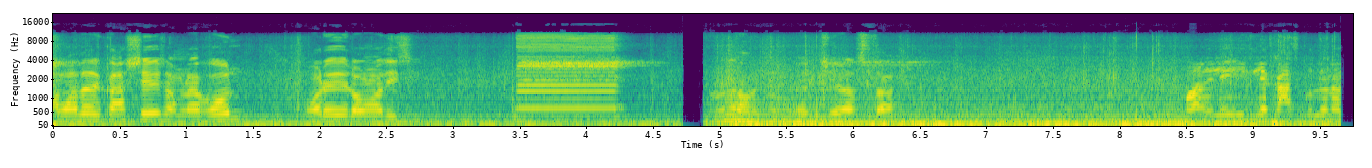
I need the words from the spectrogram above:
আমাদের কাজ শেষ আমরা এখন ঘরে রওনা দিয়েছি। হচ্ছে রাস্তা। কাজ করলে না।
